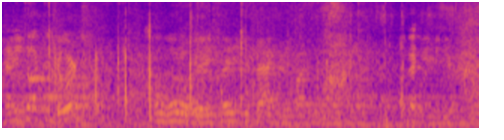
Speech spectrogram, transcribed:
Have you talked to George? A little bit. He said he'd get back to me by tomorrow. Okay.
